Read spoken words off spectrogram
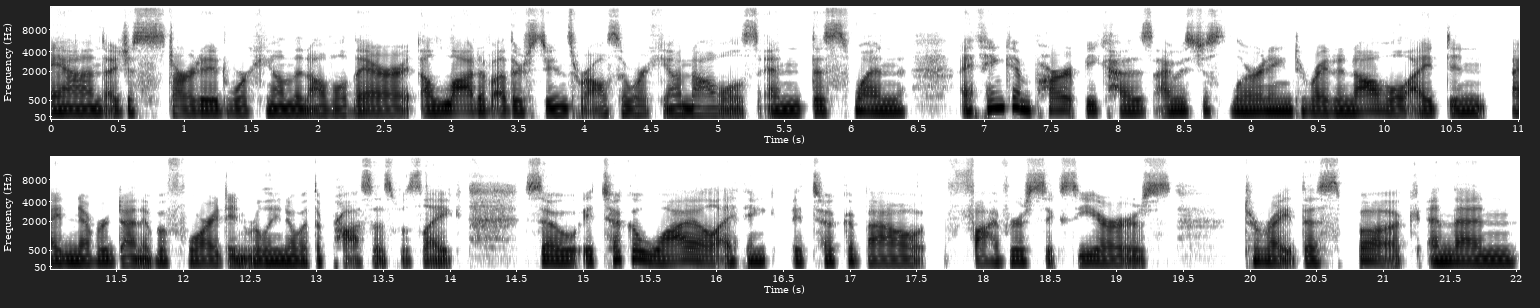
And I just started working on the novel there. A lot of other students were also working on novels. And this one, I think in part because I was just learning to write a novel. I didn't, I'd never done it before. I didn't really know what the process was like. So it took a while. I think it took about five or six years to write this book. And then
